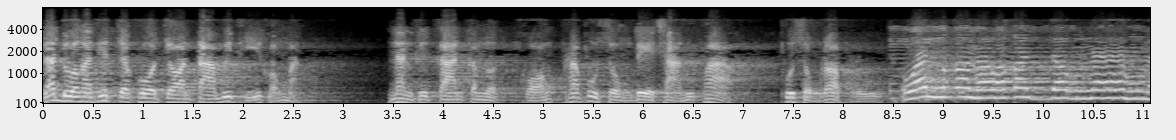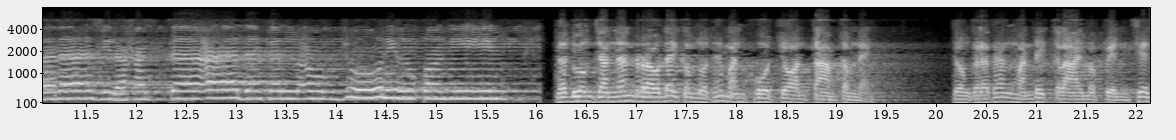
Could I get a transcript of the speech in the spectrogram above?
และดวงอาทิตย์จะโคจรตามวิถีของมัน นั่นคือการกำหนดของพระผู้ทรงเดชานุภาพ ผู้ทรงรอบรู้ และดวงจันทร์นั้นเราได้กำหนดให้มันโคจรตามตำแหน่ง จนกระทั่งมันได้กลายมาเป็นเช่น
